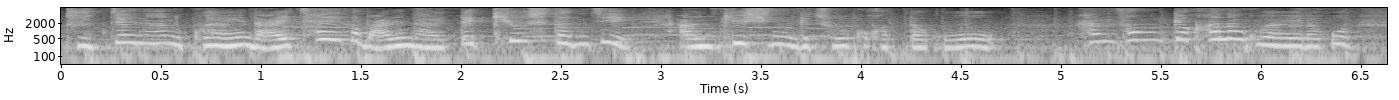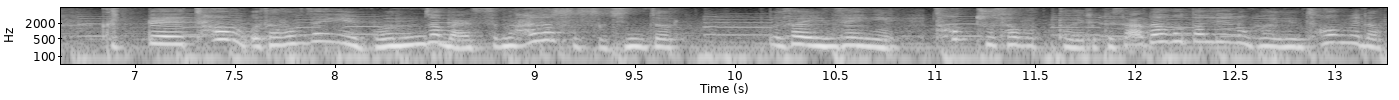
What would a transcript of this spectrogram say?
둘째는 고양이 나이 차이가 많이 날 때 키우시던지 안 키우시는 게 좋을 것 같다고 한 성격 하는 고양이라고 그때 처음 의사 선생님이 먼저 말씀을 하셨었어 진짜로. 의사 인생에 첫 주사부터 이렇게 싸다고 달리는 고양이는 처음이라고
